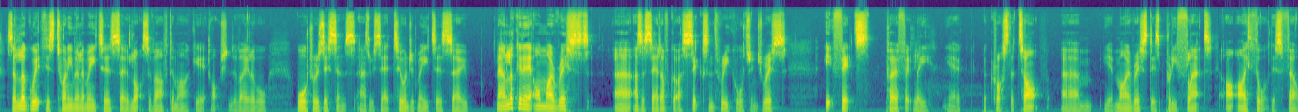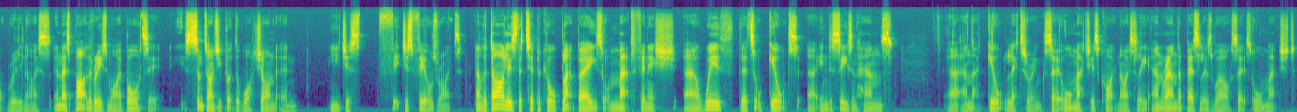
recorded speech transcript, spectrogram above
So lug width is 20 millimeters, so lots of aftermarket options available. Water resistance, as we said, 200 meters. So now looking at it on my wrist, uh, as I said, I've got a six and three quarter inch wrist. It fits perfectly. You know, across the top. Um, yeah, my wrist is pretty flat. I, I, thought this felt really nice, and that's part of the reason why I bought it. Sometimes you put the watch on and you just it just feels right. Now the dial is the typical Black Bay sort of matte finish uh, with the sort of gilt uh, indices and hands. Uh, and that gilt lettering, so it all matches quite nicely, and around the bezel as well, so it's all matched.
